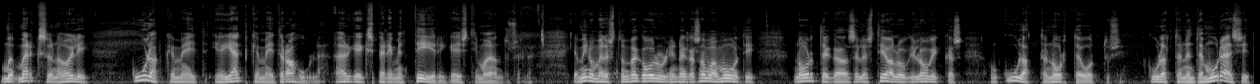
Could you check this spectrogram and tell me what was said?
märksõna oli kuulake meid ja jätke meid rahule, ärge eksperimenteerige Eesti majandusega. ja minu meelest on väga oluline ka samamoodi noortega selles dialoogi loogikas on kuulata noorte ootusi kuulata nende muresid,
